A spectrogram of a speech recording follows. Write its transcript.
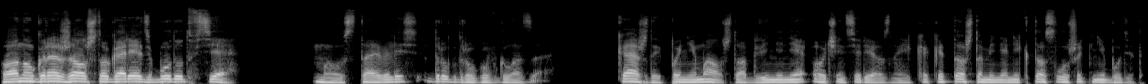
Он угрожал, что гореть будут все, мы уставились друг другу в глаза. Каждый понимал, что обвинения очень серьезные, как и то, что меня никто слушать не будет.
